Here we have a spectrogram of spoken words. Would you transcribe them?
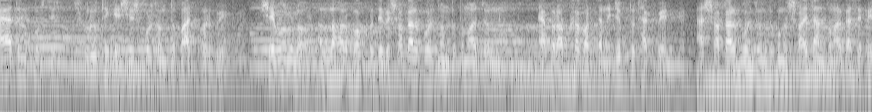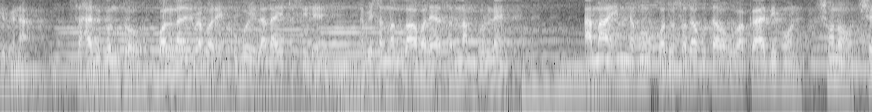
আয়াতুল কুরসি শুরু থেকে শেষ পর্যন্ত পাঠ করবে। সে বলল, আল্লাহর পক্ষ থেকে সকাল পর্যন্ত তোমার জন্য এক রক্ষাকর্তা নিযুক্ত থাকবেন, আর সকাল পর্যন্ত কোনো শয়তান তোমার কাছে ফিরবে না। সাহাবিগুন তো কল্যাণের ব্যাপারে খুবই লালায়িত ছিলেন। নবী সাল্লাহ আলাইসাল্লাম বললেন আমা ইন্নাহু কদ সদাকুতা ওয়া কাদিবুন শোনো, সে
